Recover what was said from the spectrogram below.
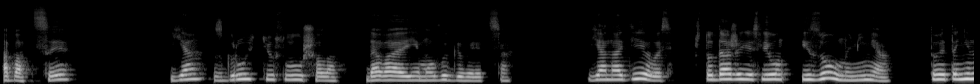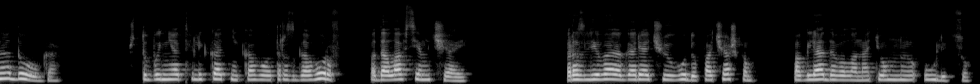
об отце. Я с грустью слушала, давая ему выговориться. Я надеялась, что даже если он и зол на меня, то это ненадолго. Чтобы не отвлекать никого от разговоров, подала всем чай. Разливая горячую воду по чашкам, поглядывала на темную улицу,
